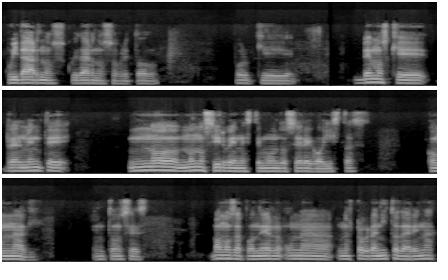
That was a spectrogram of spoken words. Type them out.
cuidarnos, cuidarnos sobre todo, porque vemos que realmente no, no nos sirve en este mundo ser egoístas con nadie. Entonces, vamos a poner una, nuestro granito de arena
